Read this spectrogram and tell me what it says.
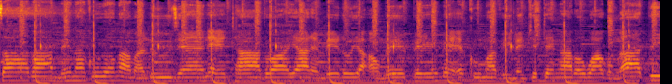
စားကမင်းသားကိုတော့ငါမှလူချမ်းနဲ့ထားသွားရတယ်မေးလို့ရအောင်မေးပေးမယ်အခုမှဗီလန်ဖြစ်တဲ့ငါဘဝကိုငါသိ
